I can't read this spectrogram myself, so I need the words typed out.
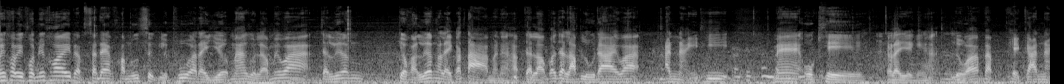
ไม่ค่อยเป็นคนไม่ค่อยแบบแสดงความรู้สึกหรือพูดอะไรเยอะมากอยู่แล้ว ไม่ว่าจะเรื่องเกี่ยวกับเรื่องอะไรก็ตามนะครับ แต่เราก็จะรับรู้ได้ว่าอันไหนที่แม่โอเคอะไรอย่างเงี้ยหรือว่าแบบเหตุการณ์ไหน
